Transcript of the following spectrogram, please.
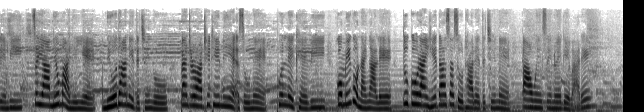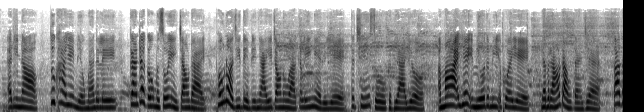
တင်ပြီးဆရာမျိုးမငင်းရဲ့အမျိုးသားနေ့တခြင်းကိုပန်တရာထေးထေးမင်းရဲ့အဆိုနဲ့ဖွင့်လှစ်ခဲ့ပြီးကိုမင်းကိုနိုင်ကလည်းသူကိုယ်တိုင်ရေးသားဆက်ဆိုထားတဲ့တခြင်းနဲ့ပါဝင်ဆင်နွှဲခဲ့ပါတယ်။အဲ့ဒီနောက်ဒုက္ခရိပ်မြုံမန္တလေးကန်တက်ကုန်းမစိုးရင်ကျောင်းတိုက်ဖုံးတော်ကြီးတင်ပညာရေးကျောင်းတို့ကကလေးငယ်တွေရဲ့တချင်းဆိုကြပြရွတ်အမာအရိပ်အမျိုးသမီးအဖွဲ့ရဲ့လက်ပတောင်းတောင်တန်ချက် သာသ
